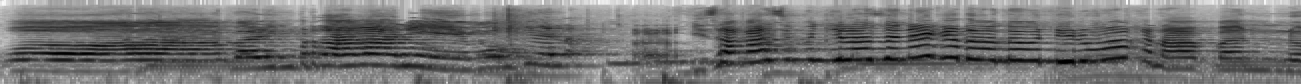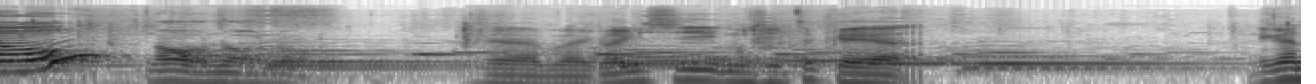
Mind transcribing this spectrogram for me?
Wah, paling pertama nih, mungkin bisa kasih penjelasannya ke teman-teman di rumah kenapa no? No, no, no. Ya balik lagi sih maksudnya kayak ini kan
